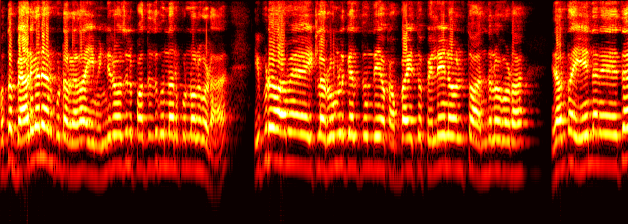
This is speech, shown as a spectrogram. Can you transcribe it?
మొత్తం బ్యాడ్గానే అనుకుంటారు కదా. ఈమె ఇన్ని రోజులు పద్ధతిగా ఉంది అనుకున్న వాళ్ళు కూడా. ఇప్పుడు ఆమె ఇట్లా రూమ్లకు వెళ్తుంది ఒక అబ్బాయితో పెళ్ళైన వాళ్ళతో అందులో కూడా. ఇదంతా ఏందనేది అయితే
